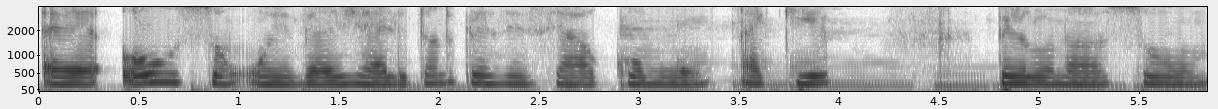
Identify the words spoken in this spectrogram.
é, ouçam o evangelho tanto presencial como aqui pelo nosso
